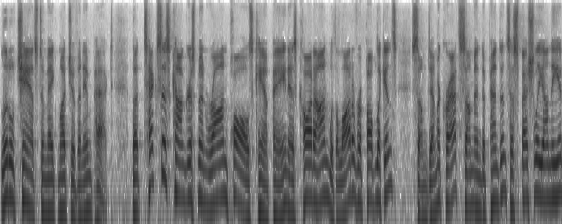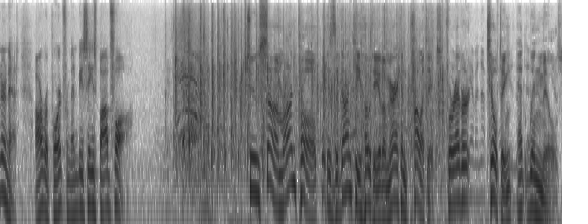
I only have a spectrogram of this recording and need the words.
little chance to make much of an impact. But Texas Congressman Ron Paul's campaign has caught on with a lot of Republicans, some Democrats, some independents, especially on the internet. Our report from NBC's Bob Faw. To some, Ron Paul is the Don Quixote of American politics, forever tilting at windmills.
